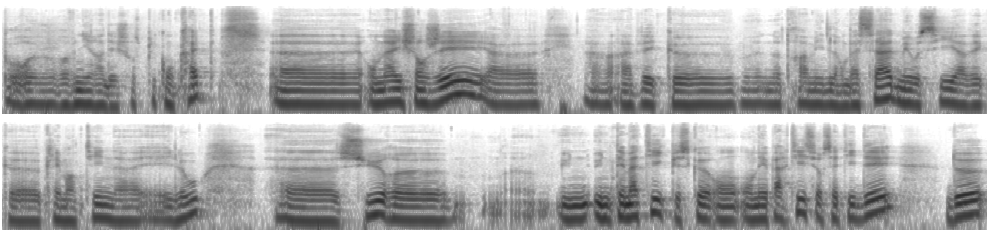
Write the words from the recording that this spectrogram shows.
pour euh, revenir à des choses plus concrètes, on a échangé avec notre ami de l'ambassade, mais aussi avec Clémentine et Lou, sur une, une, thématique, puisqu'on on est parti sur cette idée de,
